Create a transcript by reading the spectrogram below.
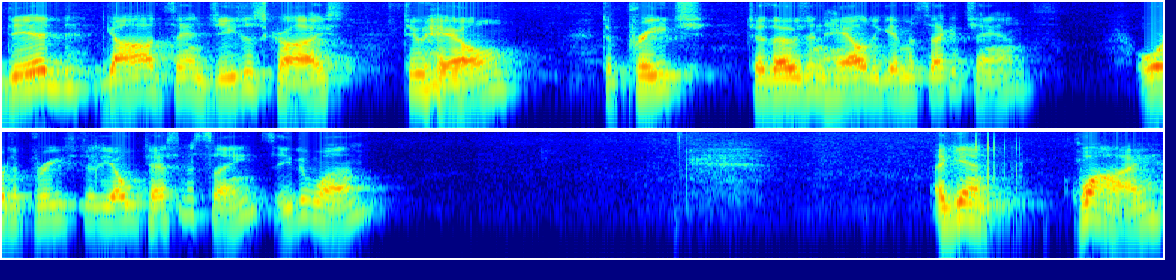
did God send Jesus Christ to hell to preach to those in hell to give them a second chance? Or to preach to the Old Testament saints, either one. Again, why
